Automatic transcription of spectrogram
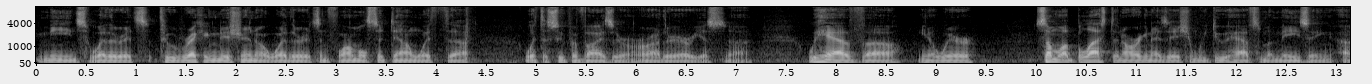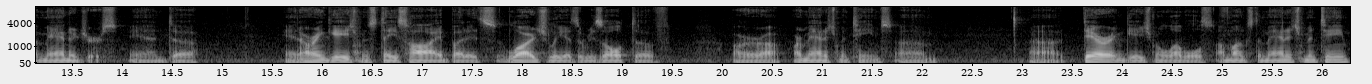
means, whether it's through recognition or whether it's informal sit down with uh, with the supervisor or other areas. Uh, we have, you know, we're somewhat blessed in our organization. We do have some amazing managers and and our engagement stays high, but it's largely as a result of our, uh, our management teams. Um, uh, their engagement levels amongst the management team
